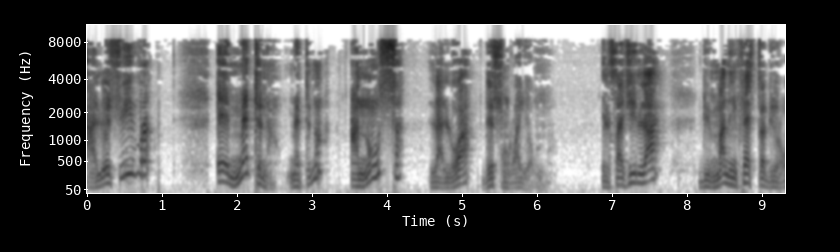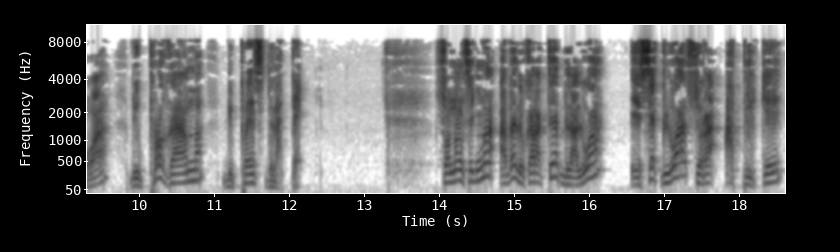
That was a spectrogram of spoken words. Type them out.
à le suivre, et maintenant, maintenant, annonce la loi de son royaume. Il s'agit là du manifeste du roi, du programme du prince de la paix. Son enseignement avait le caractère de la loi et cette loi sera appliquée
